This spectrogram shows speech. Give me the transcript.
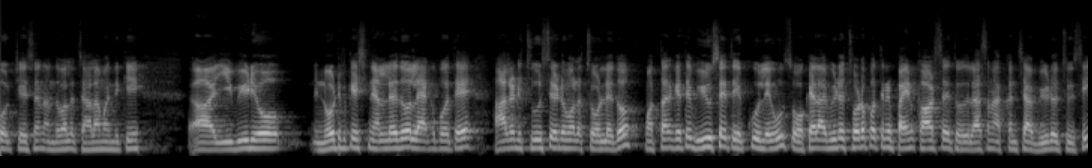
పోస్ట్ చేశాను. అందువల్ల చాలామందికి ఈ వీడియో నోటిఫికేషన్ వెళ్ళలేదో లేకపోతే ఆల్రెడీ చూసేయడం వల్ల చూడలేదో మొత్తానికి అయితే వ్యూస్ అయితే ఎక్కువ లేవు. సో ఒకవేళ ఆ వీడియో చూడకపోతే నేను పైన కార్డ్స్ అయితే వదిలేసాను అక్కడి నుంచి ఆ వీడియో చూసి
